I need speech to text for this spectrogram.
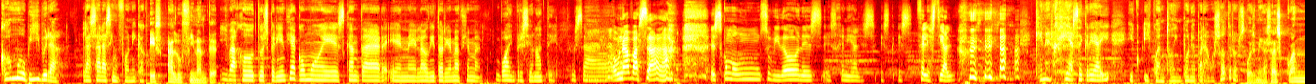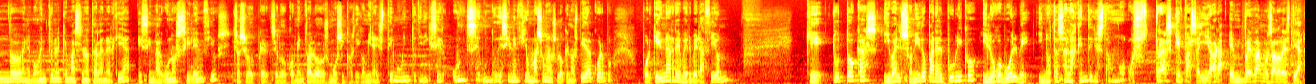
¿Cómo vibra la Sala Sinfónica? Es alucinante. Y bajo tu experiencia, ¿cómo es cantar en el Auditorio Nacional? Buah, impresionante. O sea, una pasada. Es como un subidón, es, es genial, es, es- es celestial. ¿Qué energía se crea ahí y, y cuánto impone para vosotros? Pues mira, ¿sabes cuándo? En el momento en el que más se nota la energía es en algunos silencios. Yo se lo, se lo comento a los músicos. Digo, mira, este momento tiene que ser un segundo de silencio, más o menos lo que nos pide el cuerpo, porque hay una reverberación que tú tocas y va el sonido para el público y luego vuelve y notas a la gente que está como, ostras, ¿qué pasa? Y ahora empezamos a la bestia.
